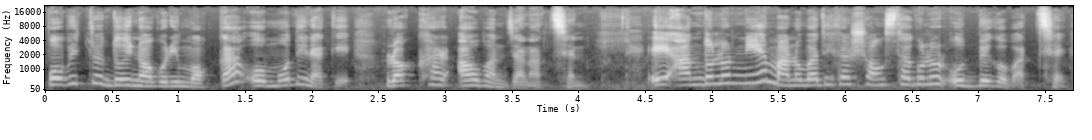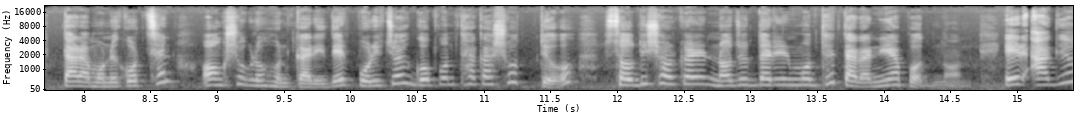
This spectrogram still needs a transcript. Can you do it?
পবিত্র দুই নগরী মক্কা ও মদিনাকে রক্ষার আহ্বান জানাচ্ছেন। এই আন্দোলন নিয়ে মানবাধিকার সংস্থাগুলোর উদ্বেগও বাড়ছে। তারা মনে করছেন অংশগ্রহণকারীদের পরিচয় গোপন থাকা সত্ত্বেও সৌদি সরকারের নজরদারির মধ্যে তারা নিরাপদ নন। এর আগেও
